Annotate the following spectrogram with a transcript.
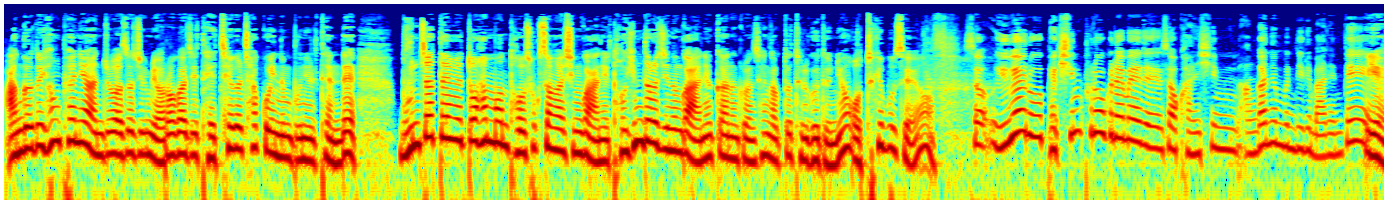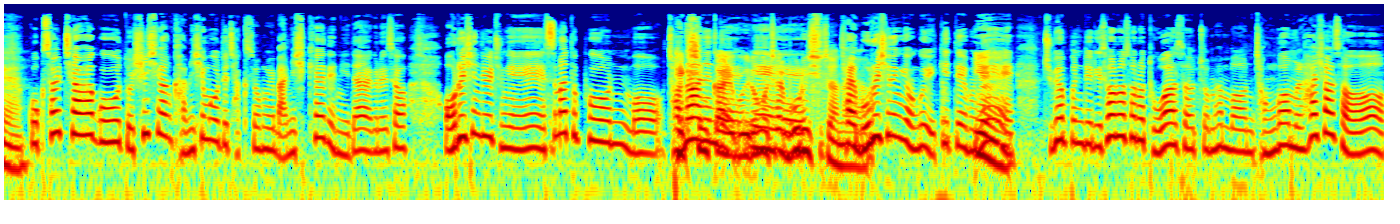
안 그래도 형편이 안 좋아서 지금 여러 가지 대책을 찾고 있는 분일 텐데 문자 때문에 또 한 번 더 속상하신 거 아니, 더 힘들어지는 거 아닐까 하는 그런 생각도 들거든요. 어떻게 보세요? 그래서 의외로 백신 프로그램에 대해서 관심 안 갖는 분들이 많은데 예. 꼭 설치하고 또 실시간 감시 모드 작성을 많이 시켜야 됩니다. 그래서 어르신들 중에 스마트폰 뭐 전화하는 깔고 이런 건잘 예, 모르시잖아요. 잘 모르시는 경우 있기 때문에 예. 주변 분들이 서로 서로 도와서 좀 한번 점검을 하셔서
